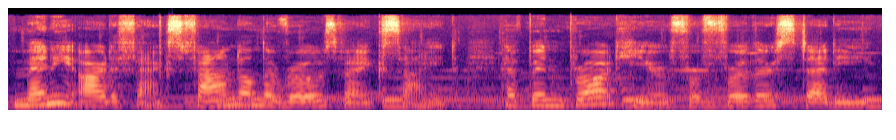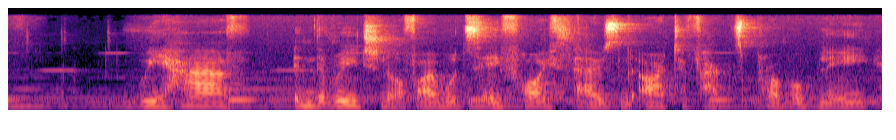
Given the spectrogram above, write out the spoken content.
Many artifacts found on the Rooswijk site have been brought here for further study. We have in the region of, I would say, 5,000 artifacts probably,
